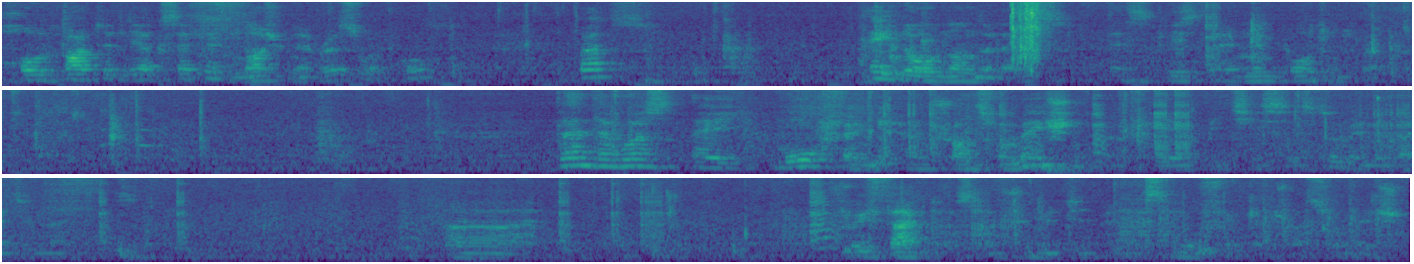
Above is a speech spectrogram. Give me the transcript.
wholeheartedly accepted, not universal, of course, but a norm nonetheless, at least an important reference. Then there was a morphing and transformation of the NPT system in the 1990s. Uh, three factors contributed to and transformation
